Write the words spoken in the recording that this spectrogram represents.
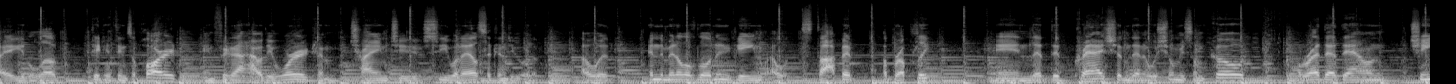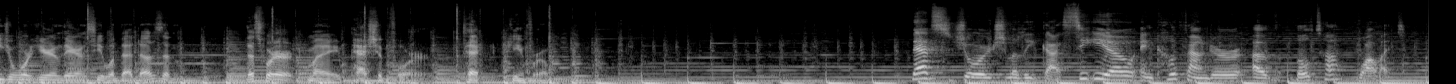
I love taking things apart and figuring out how they work and trying to see what else I can do with them. I would, in the middle of loading a game, I would stop it abruptly and let it crash, and then it would show me some code. I'll write that down, change a word here and there, and see what that does. And that's where my passion for tech came from. That's George Melika, CEO and co founder of Volta Wallet.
